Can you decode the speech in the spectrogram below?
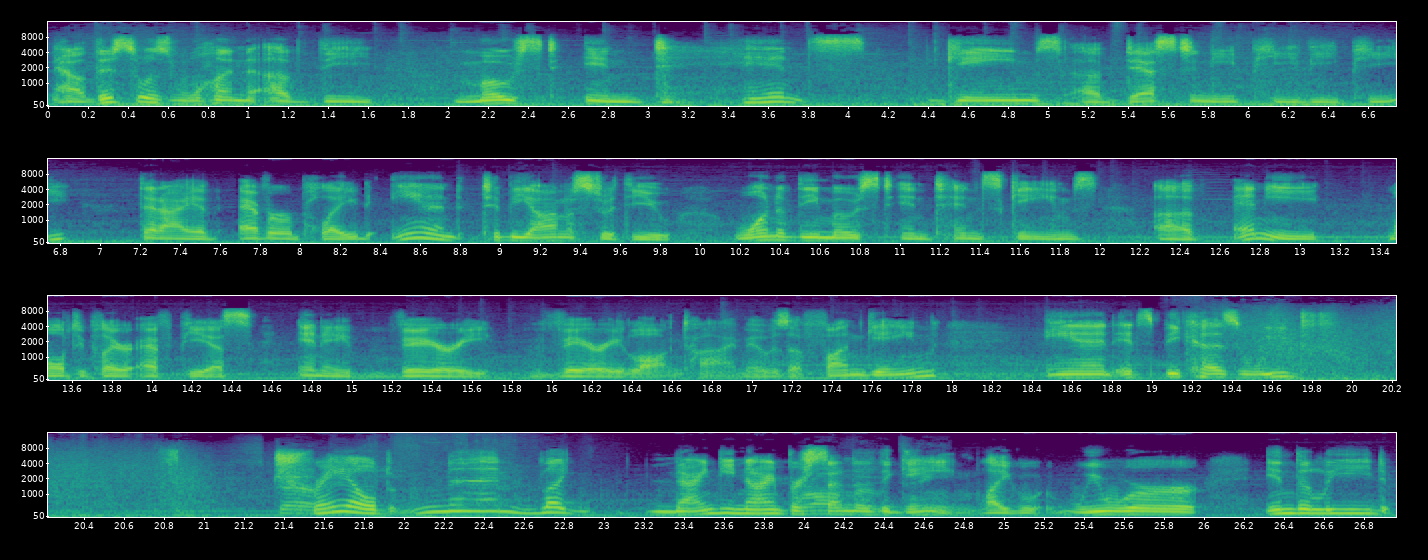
Now this was one of the most intense games of Destiny PvP that I have ever played, and to be honest with you, one of the most intense games of any multiplayer FPS in a very, very long time. It was a fun game, and it's because we trailed like 99% of the game. Like we were in the lead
